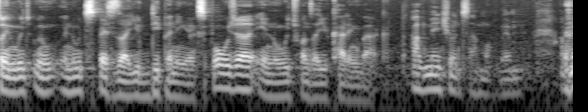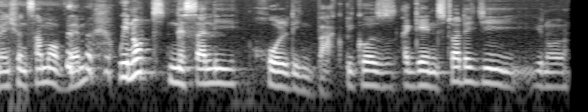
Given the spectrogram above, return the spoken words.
So in which, in which spaces are you deepening your exposure? In which ones are you cutting back? I've mentioned some of them. I've mentioned some of them. We're not necessarily holding back because, again, strategy, you know,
